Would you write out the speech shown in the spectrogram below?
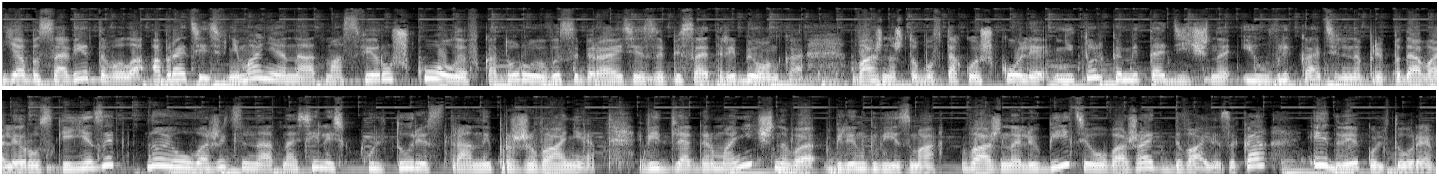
Я бы советовала обратить внимание на атмосферу школы, в которую вы собираетесь записать ребенка. Важно, чтобы в такой школе не только методично и увлекательно преподавали русский язык, но и уважительно относились к культуре страны проживания. Ведь для гармоничного билингвизма важно любить и уважать два языка и две культуры.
